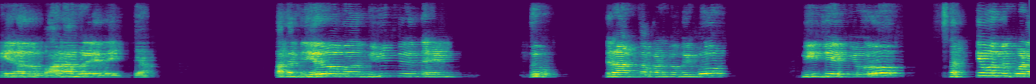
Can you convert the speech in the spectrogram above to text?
ಏನಾದ್ರು ಮಾನಮರ್ಯಾದೆ ಇದೆಯಾ? ಆತ ನೇರವಾಗಿ ಮಿಮಿಕ್ರಿ ಅಂತ ಹೇಳ್ತೀವಿ ಇದು ಜನ ಅರ್ಥ ಮಾಡ್ಕೋಬೇಕು. ಬಿಜೆಪಿಯವರು ಸತ್ಯವನ್ನು ಕೂಡ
